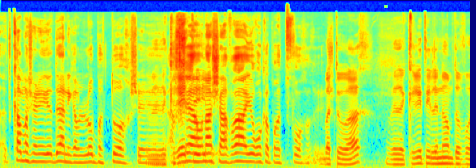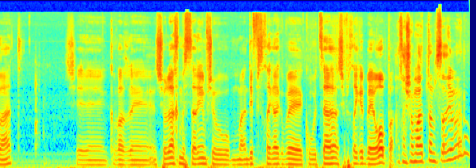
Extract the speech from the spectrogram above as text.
עד כמה שאני יודע, אני גם לא בטוח שאחרי. העונה שעברה, אירוקאפ רדפו אחרי ראשון. בטוח, וזה קריטי לנועם דוברת, שכבר אה, שולח מסרים שהוא מעדיף לשחק רק בקבוצה שמשחקת באירופה. אתה שמעת את המסרים האלו?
